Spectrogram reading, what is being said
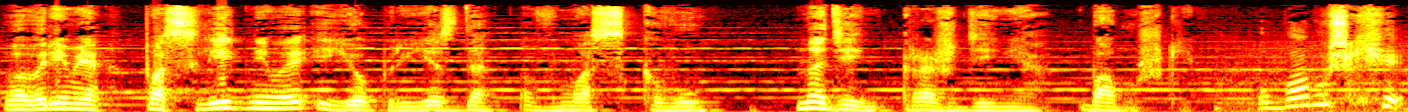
во время последнего ее приезда в Москву на день рождения бабушки. У бабушки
